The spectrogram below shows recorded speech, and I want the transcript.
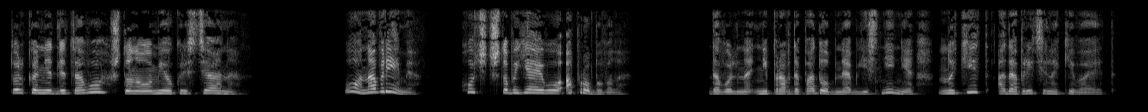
«Только не для того, что на уме у Кристиана». «О, на время. Хочет, чтобы я его опробовала». Довольно неправдоподобное объяснение, но Кит одобрительно кивает.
